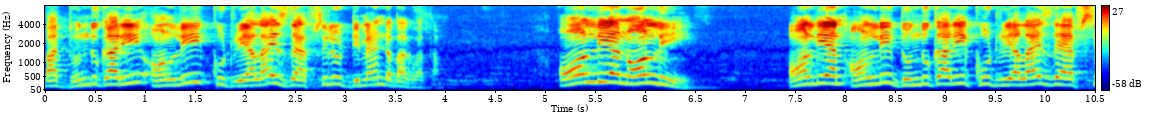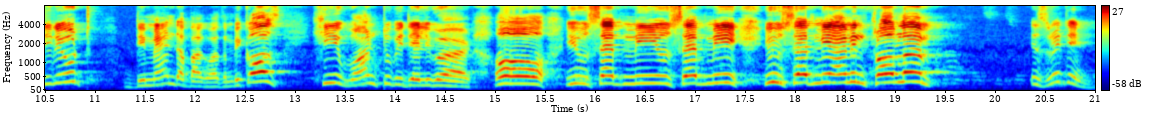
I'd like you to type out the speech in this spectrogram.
But Dhundukari only could realize the absolute demand of Bhagavatam. Only and only, only and only Dhundukari could realize the absolute demand of Bhagavatam. Because he want to be delivered. Oh, you save me, you save me, you save me, I am in problem. Is written.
